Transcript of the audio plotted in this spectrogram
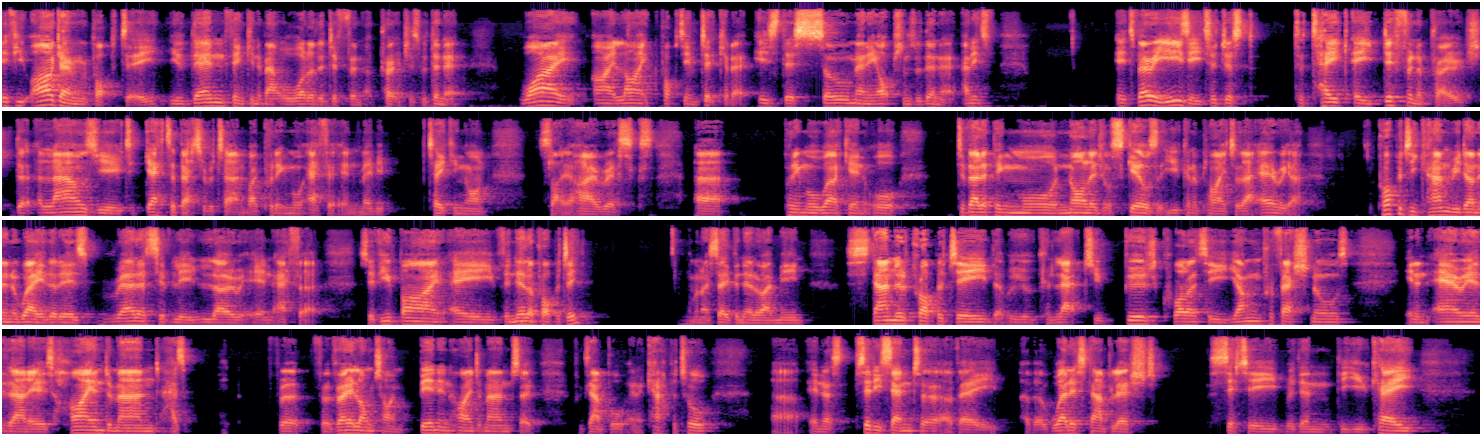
if you are going with property, you're then thinking about, well, what are the different approaches within it? Why I like property in particular is there's so many options within it. And it's it's very easy to just to take a different approach that allows you to get a better return by putting more effort in, maybe taking on slightly higher risks, uh, putting more work in, or developing more knowledge or skills that you can apply to that area property can be done in a way that is relatively low in effort. So if you buy a vanilla property, when I say vanilla, I mean standard property that we can let to good quality young professionals in an area that is high in demand, has for, for a very long time been in high demand. So, for example, in a capital, uh, in a city centre of a, of a well established city within the UK.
